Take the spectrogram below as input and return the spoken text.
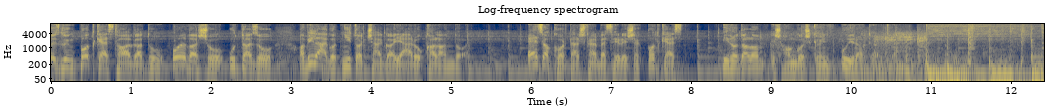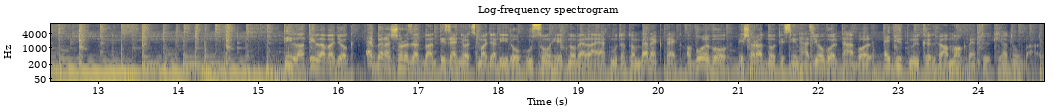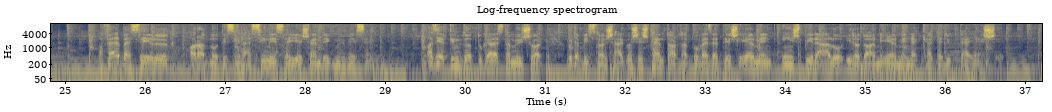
Üdvözlünk podcast hallgató, olvasó, utazó, a világot nyitottsággal járó kalandor. Ez a Kortárs Felbeszélések Podcast, irodalom és hangos könyv újra töltve. Tilla Tilla vagyok, ebben a sorozatban 18 magyar író 27 novelláját mutatom be nektek a Volvo és a Radnóti Színház jóvoltából együttműködve a Magvető kiadóval. A felbeszélők a Radnóti Színház színészei és vendégművészei. Azért indítottuk el ezt a műsort, hogy a biztonságos és fenntartható vezetési élményt inspiráló irodalmi élményekkel tegyük teljessé.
